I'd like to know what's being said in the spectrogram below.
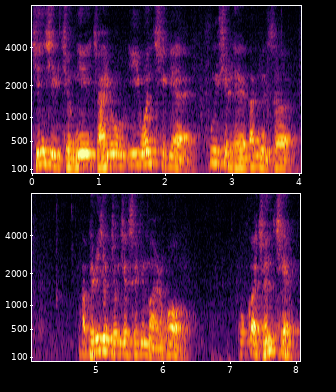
진실, 정의, 자유 이 원칙에 충실해 가면서 파퓰리즘 정책 쓰지 말고 국가 전체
